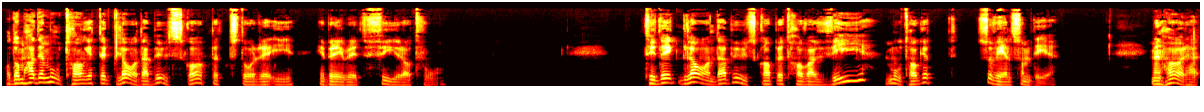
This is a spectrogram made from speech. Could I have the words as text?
Och de hade mottagit det glada budskapet, står det i Hebreerbrevet 4 och 2. Till det glada budskapet hava vi mottagit såväl som det. Men hör här,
